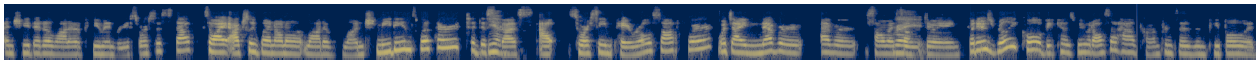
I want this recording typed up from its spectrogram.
and she did a lot of human resources stuff. So I actually went on a lot of lunch meetings with her to discuss yeah. Outsourcing payroll software, which I never ever saw myself right. doing. But it was really cool because we would also have conferences and people would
